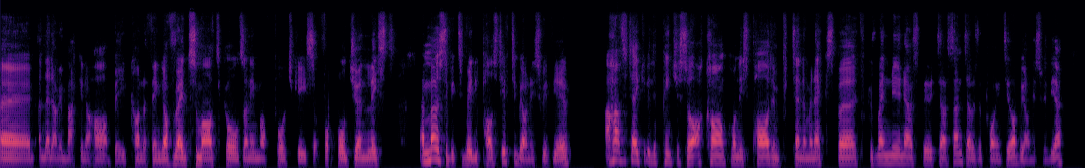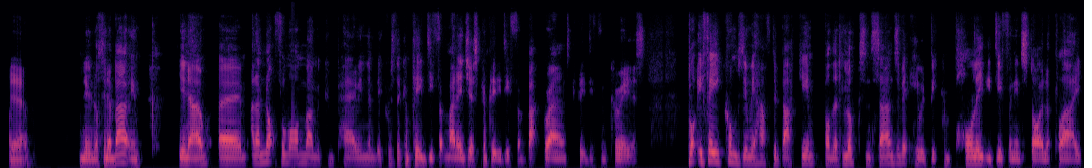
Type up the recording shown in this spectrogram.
Um, and then have him back in a heartbeat kind of thing. I've read some articles on him off Portuguese football journalists, and most of it's really positive, to be honest with you. I have to take it with a pinch of salt. I can't go on this pod and pretend I'm an expert because when Nuno Espirito Santo was appointed, I'll be honest with you, Yeah. knew nothing about him. You know, um, and I'm not for one moment comparing them because they're completely different managers, completely different backgrounds, completely different careers. But if he comes in, we have to back him. By the looks and sounds of it, he would be completely different in style of play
